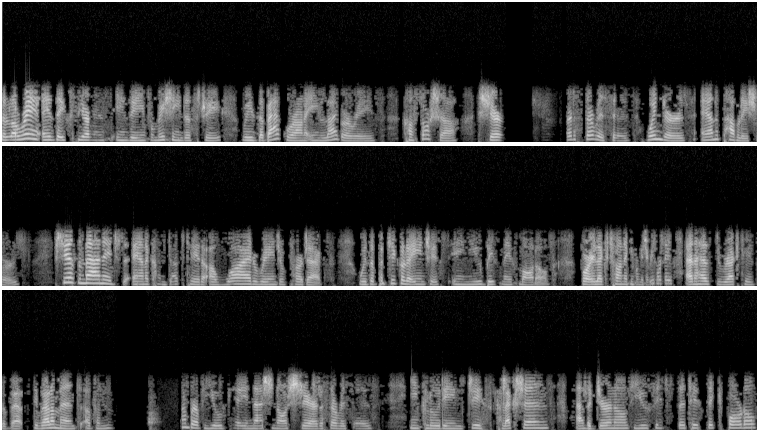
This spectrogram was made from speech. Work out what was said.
So Lorraine is experienced in the information industry with a background in libraries, consortia, shared services, vendors, and publishers. She has managed and conducted a wide range of projects with a particular interest in new business models for electronic information resources and has directed the development of a number of UK national shared services, including JISC collections and the journal's usage statistic portal.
